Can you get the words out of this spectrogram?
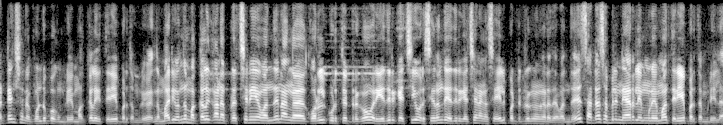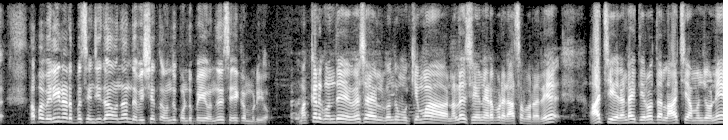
அட்டென்ஷனை கொண்டு போக முடியும்? மக்களுக்கு தெரியப்படுத்த முடியும்? இந்த மாதிரி வந்து மக்களுக்கான பிரச்சனையை வந்து நாங்கள் குரல் கொடுத்துட்டு இருக்கோம். ஒரு எதிர்க்கட்சி ஒரு சிறந்த எதிர்க்கட்சி நாங்கள் செயல்பட்டு இருக்கோங்கிறத வந்து சட்டசபையில் நேரலை மூலயமா தெரியப்படுத்த முடியல. அப்போ வெளிநடப்பு செஞ்சு தான் வந்து அந்த விஷயத்தை வந்து கொண்டு போய் வந்து சேர்க்க முடியும். மக்களுக்கு வந்து விவசாயிகளுக்கு வந்து முக்கியமாக நல்லது செய்யணும் எடப்பாடி ஆசைப்படுறாரு. ஆட்சி ரெண்டாயிரத்தி இருபத்தாறில் ஆட்சி அமைஞ்சோடனே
